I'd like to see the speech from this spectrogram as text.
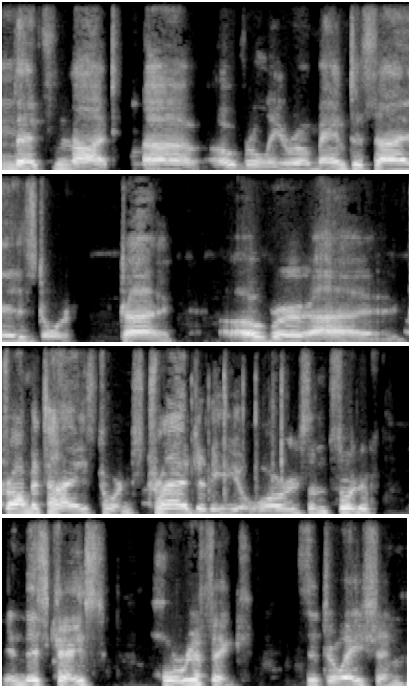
mm. that's not uh, overly romanticized or uh, over uh, dramatized towards tragedy or some sort of, in this case, horrific situation.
